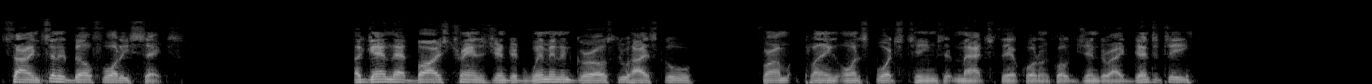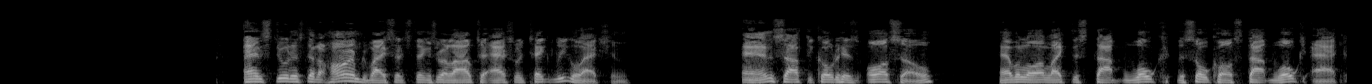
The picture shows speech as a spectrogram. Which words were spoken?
signed Senate Bill 46. Again, that bars transgendered women and girls through high school from playing on sports teams that match their quote unquote gender identity. And students that are harmed by such things are allowed to actually take legal action. And South Dakota has also have a law like the Stop Woke, the so-called Stop Woke Act,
